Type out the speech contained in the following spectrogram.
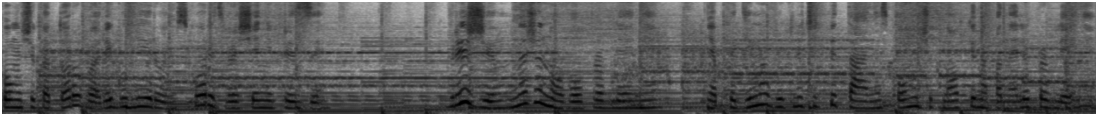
помощью которого регулируем скорость вращения фрезы. В режим ножевого управления необходимо выключить питание с помощью кнопки на панели управления.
